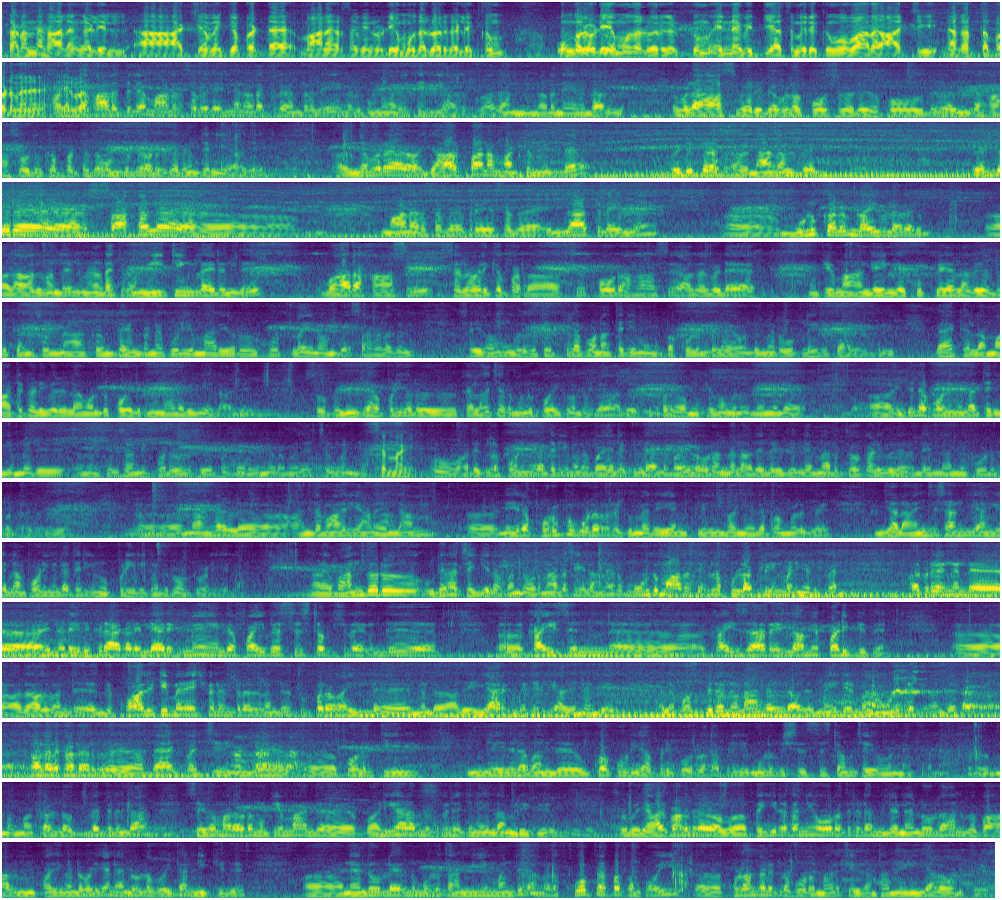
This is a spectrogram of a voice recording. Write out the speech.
கடந்த காலங்களில் ஆட்சி அமைக்கப்பட்ட மாநகர சபையினுடைய முதல்வர்களுக்கும் உங்களுடைய முதல்வர்களுக்கும் என்ன வித்தியாசம் இருக்கும்? எவ்வாறு ஆட்சி நகர்த்தப்படும் என காலத்தில் மாநகர சபையில் என்ன நடக்கிறன்றதே எங்களுக்கு உண்மையாகவே தெரியாது. அதான் நடந்தது ஏனென்றால் எவ்வளோ ஆசு வருது எவ்வளோ போஸ் வருது போகுது எங்கே காசு ஒதுக்கப்பட்டது ஒன்றுமே ஒருத்தரும் தெரியாது. இந்த முறை யாழ்ப்பாணம் மட்டுமில்லை எடுக்கிற நாங்கள் வெல் வெல்லுற சகல மாநகர சபை பிரதேச சபை எல்லாத்துலேயுமே முழுக்களும் லைவில் வரும். அதாவது வந்து நடக்கிற மீட்டிங்கில் இருந்து வார காசு செலவழிக்கப்படுற காசு போகிற காசு அதை விட முக்கியமாக அங்கே இங்கே குப்பைகள் அதுகள் இருக்குன்னு சொன்னால் கம்ப்ளைண்ட் பண்ணக்கூடிய மாதிரி ஒரு ஹோட்லைன் உண்டு. சகலதும் செய்வோம். உங்களுக்கு தெற்கில் போனால் தெரியும். இப்போ கொழும்புல ஒன்றுமே ரோட்டில் இருக்காது. இப்படி பேக் எல்லாம் மாட்டு கழிவுகள் எல்லாம் கொண்டு கோயிலுக்கு முன்னால் இயலாது ஸோ இப்போ இங்கே அப்படி ஒரு கலாச்சாரம் ஒன்று போய் கொண்டிருக்கு. அது சூப்பராக முக்கியமாக உங்களுக்கு எங்களோட இதில் போனீங்கன்னா தெரியும். இது உங்களுக்கு கிருசாந்தி படுகொலை செய்யப்பட்டது. என்னிடம் அது செம்மணி. செம்மணி. ஓ அதுக்குள்ளே போனீங்கன்னா தெரியும். அந்த வயலுக்குள்ள அந்த வயலோரங்கள் அதில் இதில் மருத்துவ கழிவுல இருந்து எல்லாமே போடப்பட்டிருக்கு. நாங்கள் அந்த மாதிரியான எல்லாம் நேர பொறுப்பு கூட இருக்கும். அதை ஏன் க்ளீன் பண்ணல? இப்போ உங்களுக்கு இங்கே அஞ்சு சந்தி அங்கெல்லாம் போனீங்கன்னா தெரியும் எப்படி இருக்கு அந்த ரோட்டு வழியெல்லாம். நாங்கள் வந்தொரு உடனே செய்யலை. வந்த ஒரு நாள் செய்யலாம் ஒரு மூன்று மாதத்துக்குள்ளே ஃபுல்லாக க்ளீன் பண்ணி எடுப்பேன் அப்புறம் எங்கள் என்னோட இருக்கிறார்கள் எல்லாருக்குமே இந்த ஃபைவ் எஸ் சிஸ்டம்ஸில் இருந்து கைசன் கைசார் எல்லாமே படிப்பிப்பேன். அதாவது வந்து இந்த குவாலிட்டி மேனேஜ்மெண்ட்ன்றது வந்து துப்புரவா இல்லை. இந்த அது யாருக்குமே தெரியாது என்னது. அதில் ஹாஸ்பிட்டலில் நாங்கள் அது மெயின்டைன் பண்ணோம். உங்களுக்கு தெரியும் அந்த கலர் கலர் பேக் வச்சு இங்கே பொலித்தீன் இங்கே இதில் வந்து உக்கக்கூடிய அப்படி போடுறது அப்படி முழு விஷய சிஸ்டம் செய்வோம்னு நினைக்கிறேன். ஒரு மக்களோட ஒத்துழைப்பு இருந்தால் செய்வோம். அதோட முக்கியமாக இந்த வடிகாலமைப்பு பிரச்சனை எல்லாம் இருக்குது இப்போ யாழ்ப்பாணத்தில் பெய்கிற தண்ணி ஓடுறதுக்கு இடம் இல்லை. நெல்லூரில் தான் இப்போ ஆள் பதிவண்டபடியாக நெல்லூரில் போய் தான் நிற்குது நெல்லூரில் இருந்து முழு தண்ணியும் வந்து அங்கே கோப்பை பக்கம் போய் குளங்களுக்குள்ள போகிற மாதிரி செய்வோம் தண்ணி இந்தியாவில் ஓடித்து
